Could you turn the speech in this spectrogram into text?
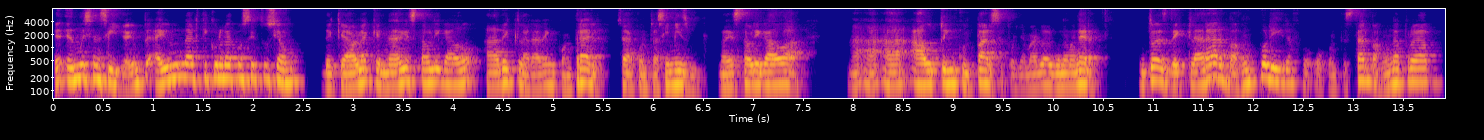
Es muy sencillo. Hay un, artículo en la Constitución de que habla que nadie está obligado a declarar en contrario, o sea, contra sí mismo. Nadie está obligado a, a, a autoinculparse, por llamarlo de alguna manera. Entonces, declarar bajo un polígrafo o contestar bajo una prueba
